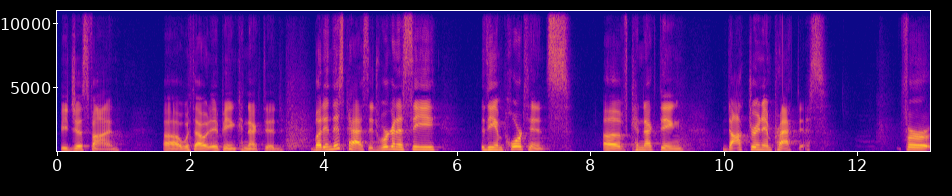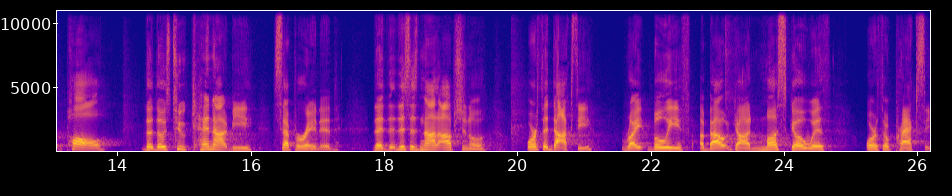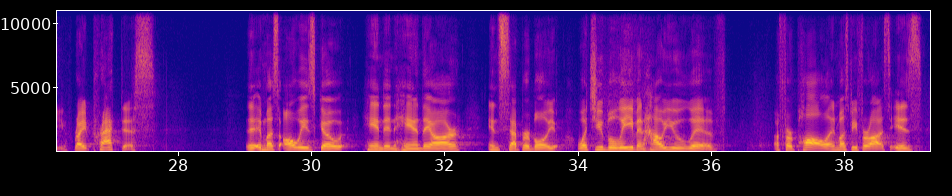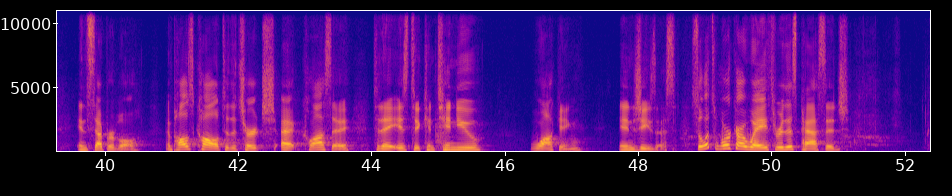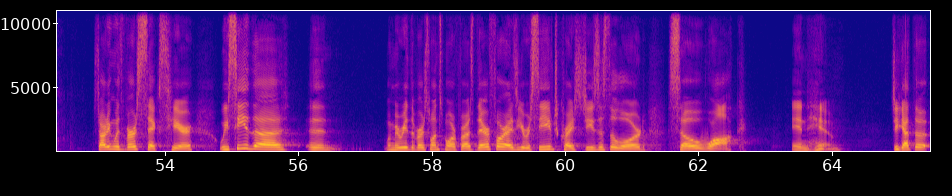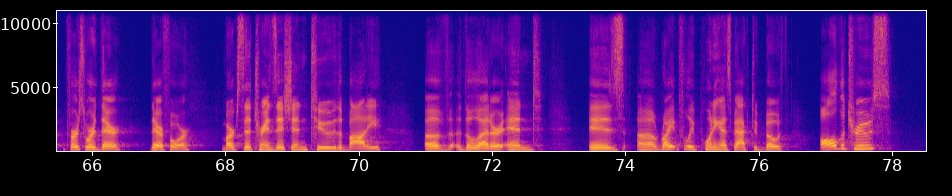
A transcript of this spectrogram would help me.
be just fine uh, without it being connected. But in this passage, we're going to see the importance of connecting doctrine and practice. For Paul, the, those two cannot be separated, that this is not optional. Orthodoxy, right belief about God, must go with orthopraxy, right practice. It must always go hand in hand. They are inseparable. What you believe and how you live, uh, for Paul, and must be for us, is inseparable. And Paul's call to the church at Colossae today is to continue walking in Jesus. So let's work our way through this passage. Starting with verse 6 here, we see the, uh, when we read the verse once more for us, therefore, as you received Christ Jesus the Lord, so walk in him. So you got the first word there, therefore, marks the transition to the body of the letter and is uh, rightfully pointing us back to both all the truths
